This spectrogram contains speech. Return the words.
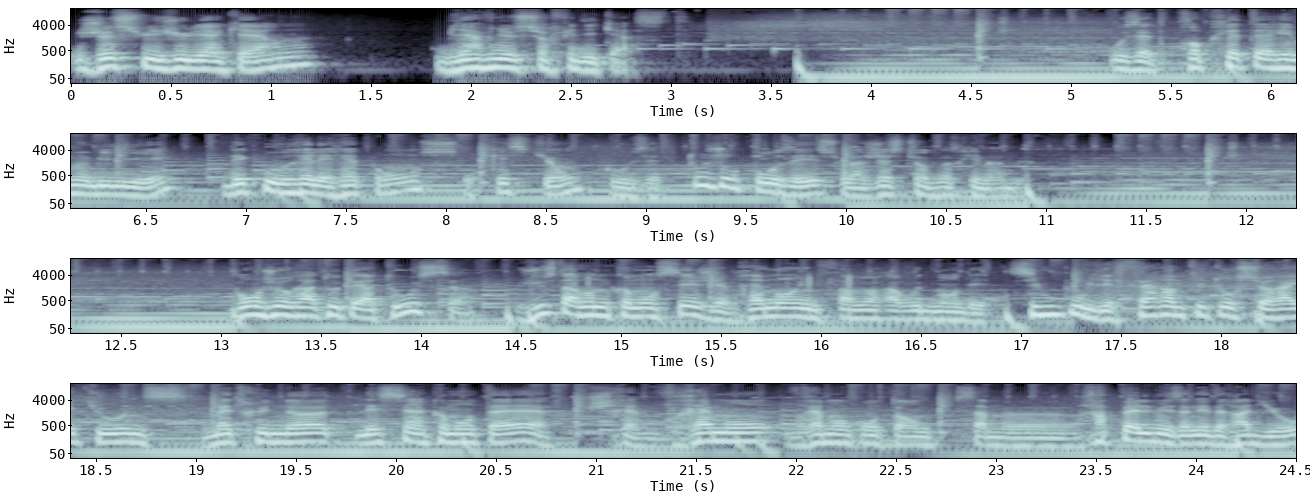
Je suis Julien Kern, bienvenue sur Fidicast. Vous êtes propriétaire immobilier, découvrez les réponses aux questions que vous êtes toujours posées sur la gestion de votre immeuble. Bonjour à toutes et à tous. Juste avant de commencer, j'ai vraiment une faveur à vous demander. Si vous pouviez faire un petit tour sur iTunes, mettre une note, laisser un commentaire, je serais vraiment, vraiment contente. Ça me rappelle mes années de radio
